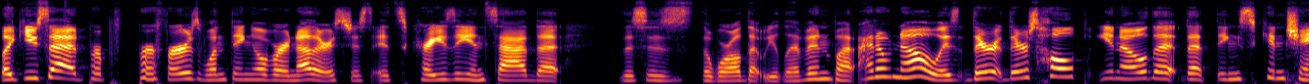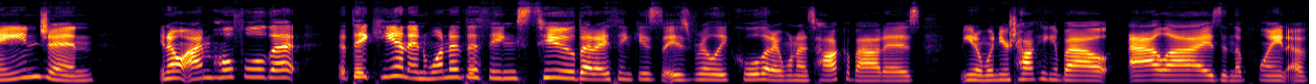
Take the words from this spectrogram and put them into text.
like you said, pre- prefers one thing over another. It's just, it's crazy and sad that this is the world that we live in, but I don't know. Is there there's hope, you know, that that things can change and you know, I'm hopeful that that they can. And one of the things too that I think is is really cool that I want to talk about is, you know, when you're talking about allies and the point of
